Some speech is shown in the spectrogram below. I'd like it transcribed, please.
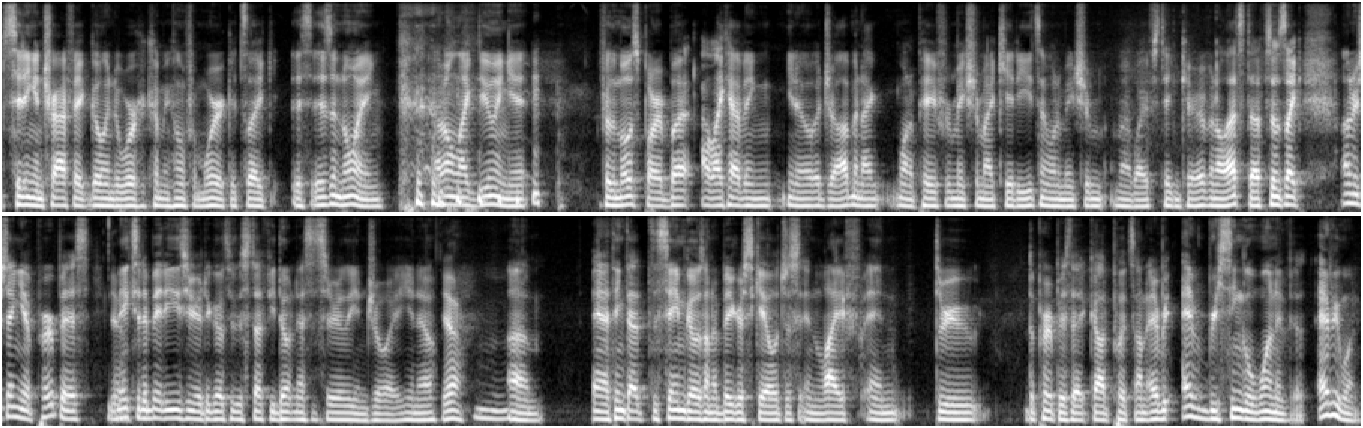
sitting in traffic, going to work or coming home from work. It's like this is annoying. I don't like doing it for the most part, but I like having you know a job, and I want to pay for make sure my kid eats. I want to make sure my wife's taken care of, and all that stuff. So it's like understanding you have purpose Yeah. makes it a bit easier to go through the stuff you don't necessarily enjoy. You know. Yeah. Um, and I think that the same goes on a bigger scale, just in life and through the purpose that God puts on every every single one of it. Everyone,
